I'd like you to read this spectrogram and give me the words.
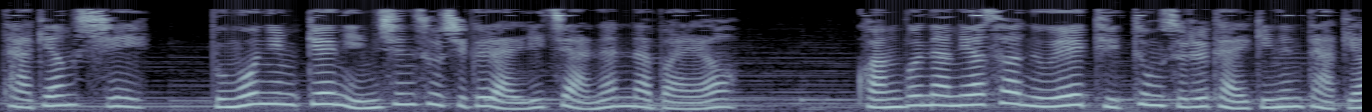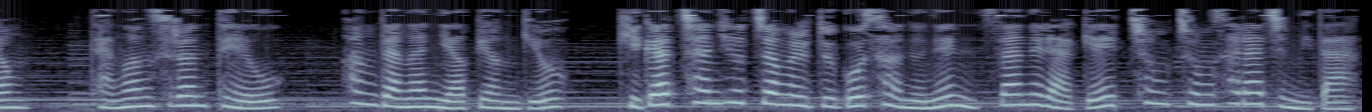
다경씨, 부모님껜 임신 소식을 알리지 않았나 봐요. 광분하며 선우의 뒤통수를 갈기는 다경, 당황스런 태우, 황당한 여병규, 기가 찬 효정을 두고 선우는 싸늘하게 총총 사라집니다.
